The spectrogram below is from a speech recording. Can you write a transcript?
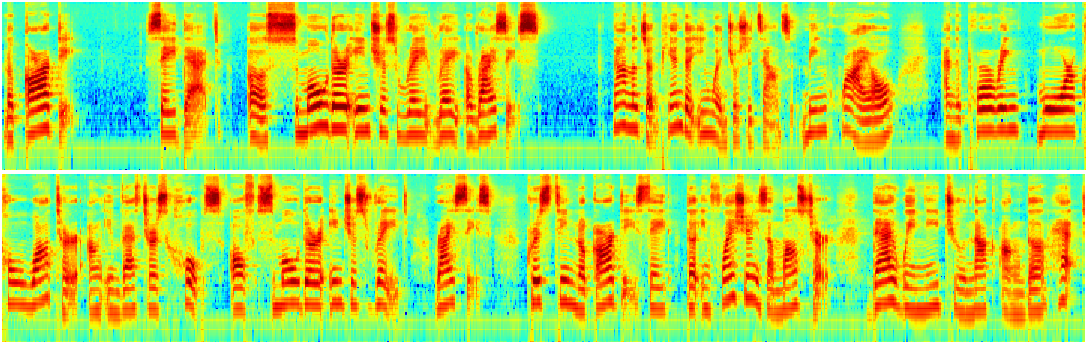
Lagarde say that a smaller interest rate rate arises。那呢，整篇的英文就是这样子。Meanwhile。and pouring more cold water on investors' hopes of smaller interest rate rises, Christine Lagarde said the inflation is a monster that we need to knock on the head,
